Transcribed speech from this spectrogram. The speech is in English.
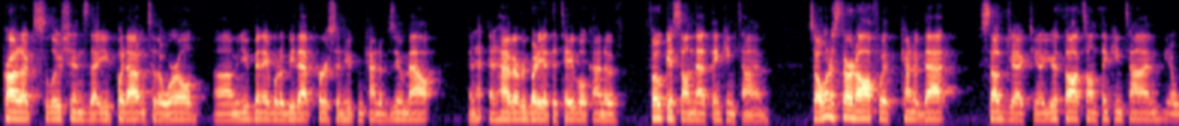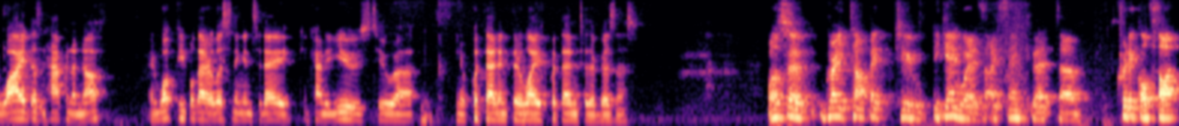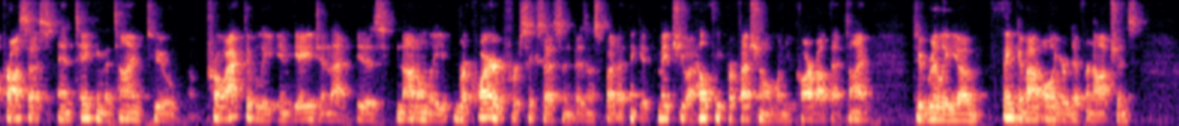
product solutions that you've put out into the world. Um, and you've been able to be that person who can kind of zoom out and, and have everybody at the table kind of focus on that thinking time so I want to start off with kind of that subject, you know, your thoughts on thinking time, you know, why it doesn't happen enough and what people that are listening in today can kind of use to, uh, you know, put that into their life, put that into their business. Well, it's a great topic to begin with. I think that uh, critical thought process and taking the time to proactively engage in that is not only required for success in business, but I think it makes you a healthy professional when you carve out that time to really um, think about all your different options.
